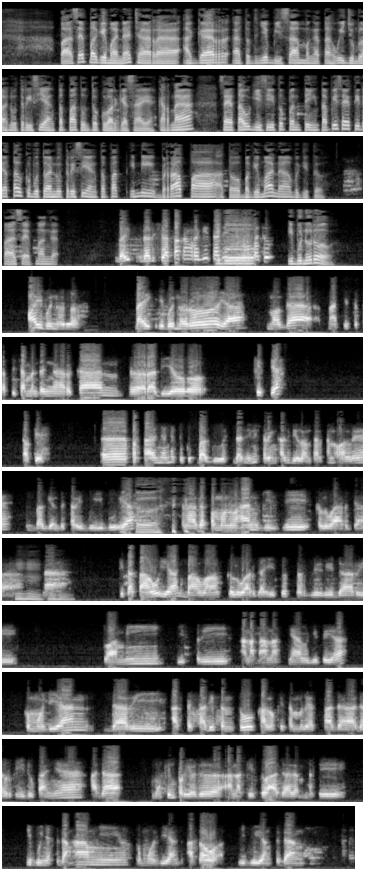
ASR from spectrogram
Pak Asep bagaimana cara agar uh, tentunya bisa mengetahui jumlah nutrisi yang tepat untuk keluarga saya? Karena saya tahu gizi itu penting, tapi saya tidak tahu kebutuhan nutrisi yang tepat ini berapa atau bagaimana begitu. Pak Asep, mangga. baik dari siapa Kang Regi tadi Ibu-? Ibu Nurul. Oh Ibu Nurul. Baik Ibu Nurul ya, semoga masih tetap bisa mendengarkan eh, radio Fit ya. Oke. Eh, pertanyaannya cukup bagus dan ini sering kali dilontarkan oleh sebagian besar ibu-ibu ya Betul. terhadap pemenuhan gizi keluarga. Mhm, Nah, mhm. kita tahu ya bahwa keluarga itu terdiri dari suami, istri, anak-anaknya begitu ya. Kemudian dari aspek tadi tentu kalau kita melihat pada daur kehidupannya ada mungkin periode anak itu ada masih ibunya sedang hamil, kemudian atau ibu yang sedang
